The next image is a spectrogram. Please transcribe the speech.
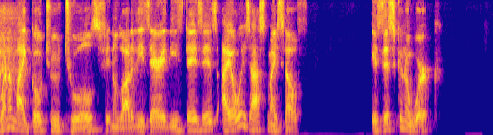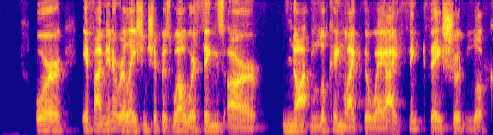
one of my go-to tools in a lot of these areas these days is I always ask myself, is this going to work? Or if I'm in a relationship as well where things are not looking like the way I think they should look,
